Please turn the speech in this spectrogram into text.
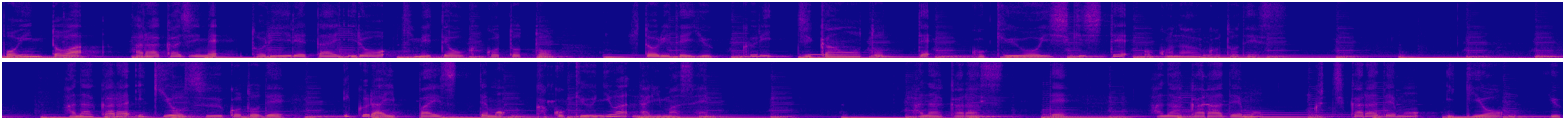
ポイントはあらかじめ取り入れたい色を決めておくことと一人でゆっくり時間をとって呼吸を意識して行うことです。鼻から息を吸うことでいくらいっぱい吸っても過呼吸にはなりません。鼻から吸って鼻からでも口からでも息をゆっ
